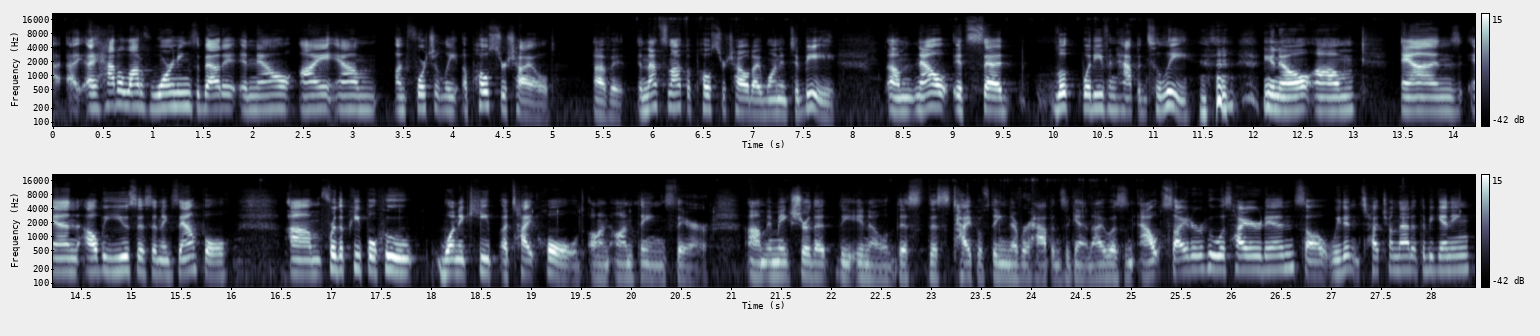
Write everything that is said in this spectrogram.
I, I, had a lot of warnings about it, and now I am unfortunately a poster child of it. And that's not the poster child I wanted to be. Um, now it's said, look what even happened to Lee, you know, um, and, and I'll be used as an example um, for the people who want to keep a tight hold on, on things there um, and make sure that the you know this this type of thing never happens again. I was an outsider who was hired in, so we didn't touch on that at the beginning,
